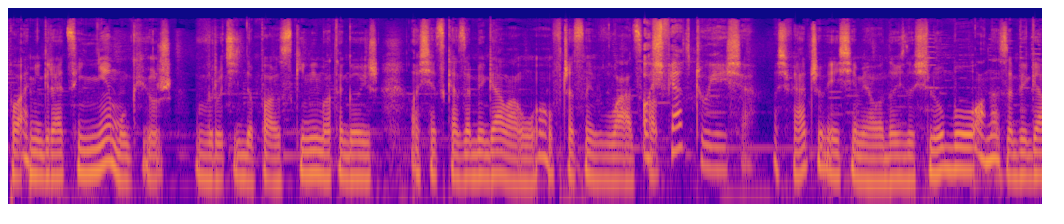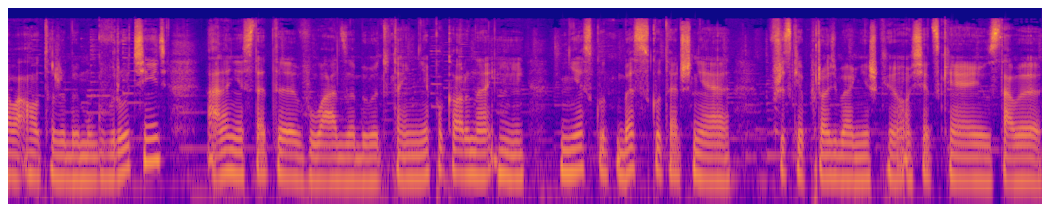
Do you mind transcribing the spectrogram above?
po emigracji nie mógł już wrócić do Polski, mimo tego, iż Osiecka zabiegała u ówczesnych władz. Oświadczył jej się. Oświadczył jej się, miało dojść do ślubu, ona zabiegała o to, żeby mógł wrócić, ale niestety władze były tutaj niepokorne i nieskut- bezskutecznie wszystkie prośby Agnieszki Osieckiej zostały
